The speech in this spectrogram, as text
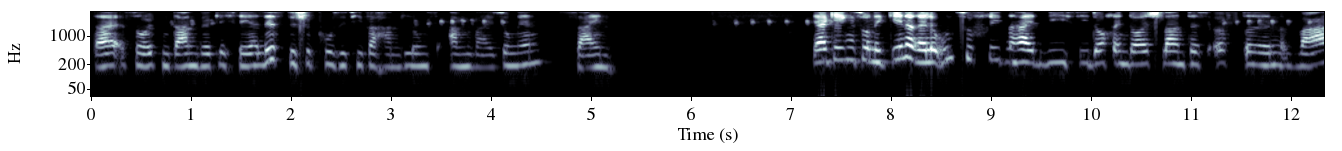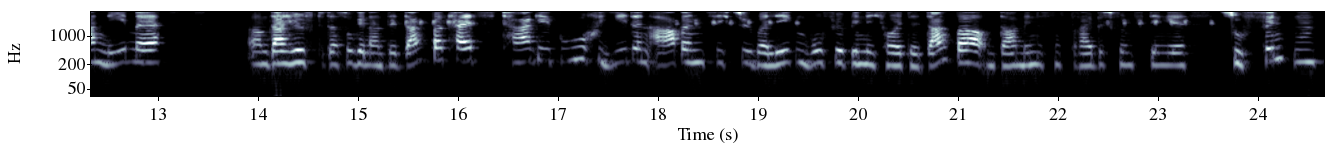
Da sollten dann wirklich realistische positive Handlungsanweisungen sein. Ja, gegen so eine generelle Unzufriedenheit, wie ich sie doch in Deutschland des Öfteren wahrnehme, ähm, da hilft das sogenannte Dankbarkeitstagebuch, jeden Abend sich zu überlegen, wofür bin ich heute dankbar und da mindestens drei bis fünf Dinge zu finden.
